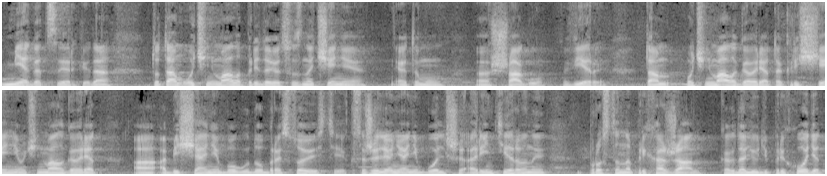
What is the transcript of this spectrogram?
мега-церкви, да, то там очень мало придается значения этому шагу веры. Там очень мало говорят о крещении, очень мало говорят о обещании Богу доброй совести. К сожалению, они больше ориентированы просто на прихожан, когда люди приходят,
